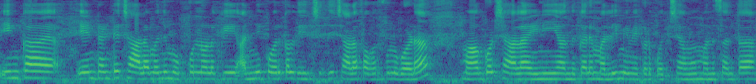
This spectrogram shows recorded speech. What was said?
ఇంకా ఏంటంటే చాలామంది మొక్కున్న వాళ్ళకి అన్ని కోరికలు తీర్చిద్ది చాలా పవర్ఫుల్ కూడా. మాకు కూడా చాలా అయినాయి. అందుకనే మళ్ళీ మేము ఇక్కడికి వచ్చాము. మనసు అంతా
